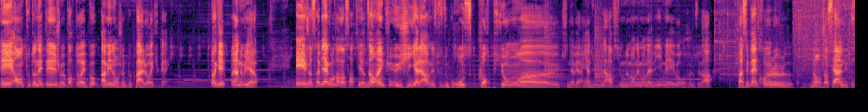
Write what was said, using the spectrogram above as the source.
Et en toute honnêteté, je me porterai beau... Ah mais non, je ne peux pas le récupérer. Ok, rien d'oublié alors. Et je serais bien content d'en sortir. Nous avons vaincu Gigalarve, une espèce de gros scorpion euh, qui n'avait rien d'une larve, si vous me demandez mon avis, mais bon, je ne sais pas. Enfin, c'est peut-être euh, le... Non, j'en sais rien du tout.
